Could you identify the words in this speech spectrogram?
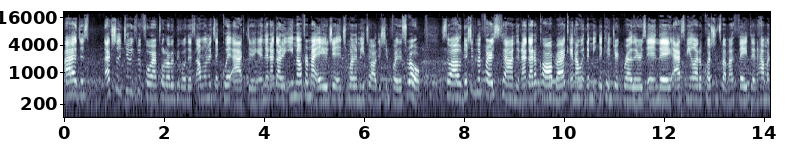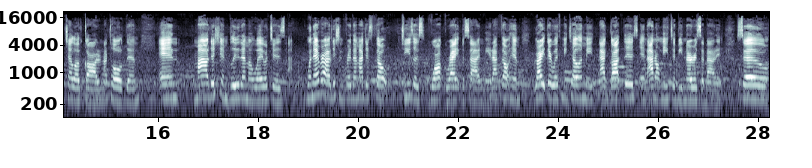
I just actually two weeks before I told other people this, I wanted to quit acting, and then I got an email from my agent, and she wanted me to audition for this role. So I auditioned the first time, then I got a call back, and I went to meet the Kendrick brothers, and they asked me a lot of questions about my faith and how much I love God, and I told them, and my audition blew them away, which is whenever I auditioned for them, I just felt Jesus walk right beside me, and I felt Him right there with me, telling me, I got this, and I don't need to be nervous about it. So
